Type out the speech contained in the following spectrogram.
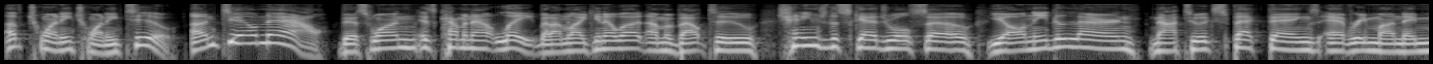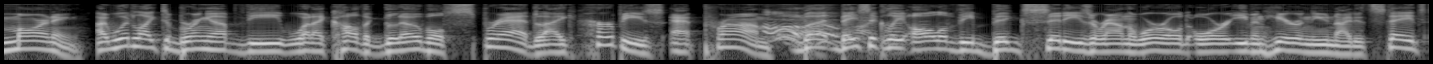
of 2022 until now. This one is coming out late, but I'm like, you know what? I'm about to change the schedule, so y'all need to learn not to expect things every Monday morning. I would like to bring up the what I call the global spread, like herpes at prom, oh, but oh basically all of the big cities around the world or even here in the United States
